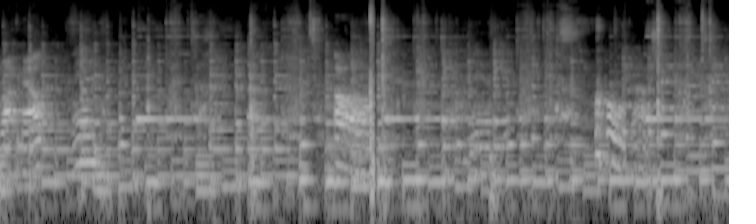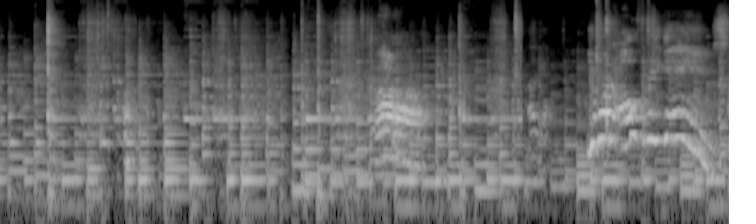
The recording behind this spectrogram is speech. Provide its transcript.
Rocking out. Man. Oh. Man. Oh gosh. Oh. Okay. You won all three games!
